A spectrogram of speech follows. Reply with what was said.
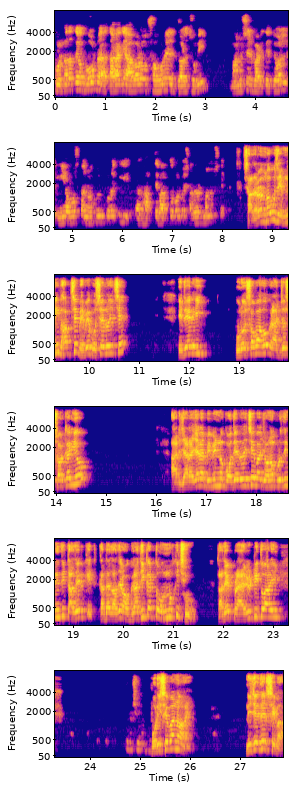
কলকাতাতেও ভোট তার আগে আবারও শহরে জল ছবি। মানুষের বাড়িতে জল এই অবস্থা নতুন করে কি ভাবতে বাধ্য করবে সাধারণ মানুষকে? সাধারণ মানুষ এমনি ভাবছে ভেবে বসে রয়েছে। এদের এই পুরসভা হোক রাজ্য সরকারি হোক আর যারা যারা বিভিন্ন পদে রয়েছে বা জনপ্রতিনিধি, তাদেরকে তাদের অগ্রাধিকার তো অন্য কিছু। তাদের প্রায়োরিটি তো আর এই পরিষেবা নয়, নিজেদের সেবা।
